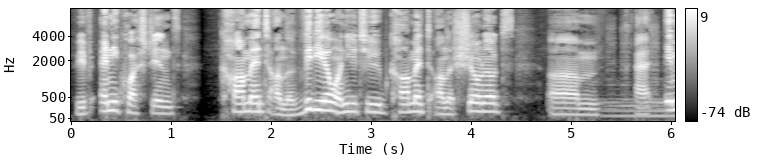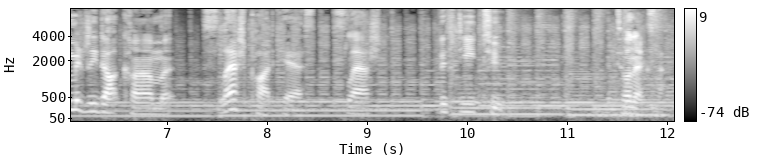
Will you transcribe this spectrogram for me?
If you have any questions, comment on the video on YouTube. Comment on the show notes um, at imagely.com slash podcast slash 52. Until next time.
